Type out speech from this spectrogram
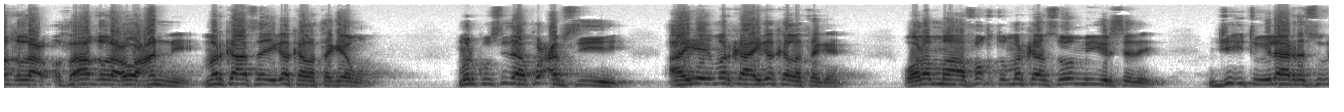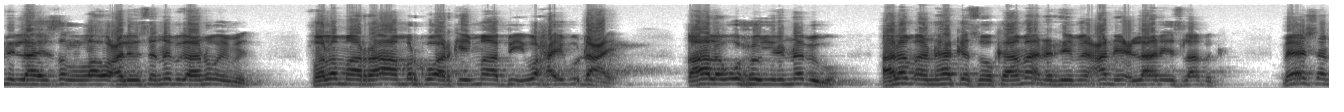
aqlacuu canii markaasay iga kala tageen w markuu sidaa ku cabsiiyey ayay markaa iga kala tageen. Walamaa afaqtu markaan soo miyirsaday ji'tu ilaa rasuulillaahi sala allahu calay wasalm nabigaan u imid. Falamaa ra'aa markuu arkay maa bi waxa igu dhacay. Qaala wuxuu yidhi nabigu alam anhaka soo kaamaana reebin can iclaani islaamika meeshan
